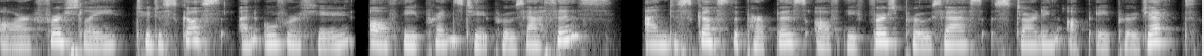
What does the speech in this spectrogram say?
are firstly to discuss an overview of the Prince 2 processes and discuss the purpose of the first process, starting up a project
